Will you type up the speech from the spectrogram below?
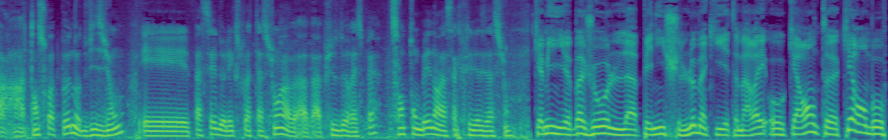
à, tant soit peu, notre vision et passer de l'exploitation à, à, à, plus de respect sans tomber dans la sacralisation. Camille Bajot, la péniche Le Maquis est amarrée au 40 Kérambeau.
